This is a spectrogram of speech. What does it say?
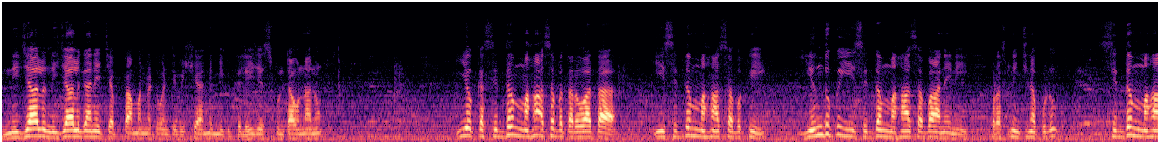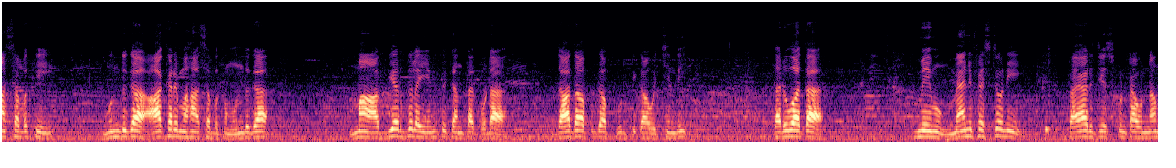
నిజాలు నిజాలుగానే చెప్తామన్నటువంటి విషయాన్ని మీకు తెలియజేసుకుంటా ఉన్నాను. ఈ యొక్క సిద్ధం మహాసభ తర్వాత ఈ సిద్ధం మహాసభకి ఎందుకు ఈ సిద్ధం మహాసభ అని ప్రశ్నించినప్పుడు సిద్ధం మహాసభకి ముందుగా ఆఖరి మహాసభకు ముందుగా మా అభ్యర్థుల ఎంపికంతా కూడా దాదాపుగా పూర్తిగా వచ్చింది. తరువాత మేము మేనిఫెస్టోని తయారు చేసుకుంటా ఉన్నాం.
